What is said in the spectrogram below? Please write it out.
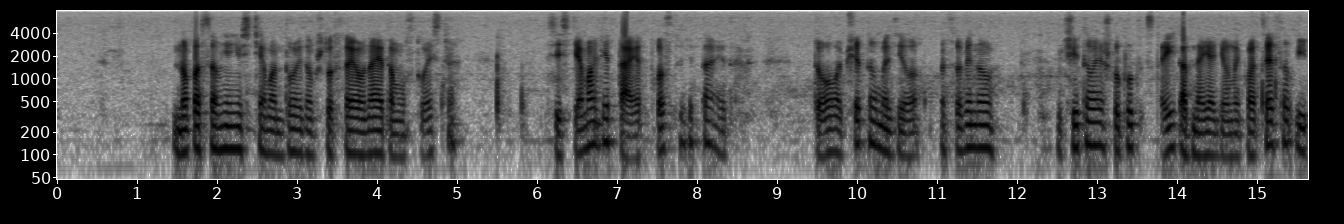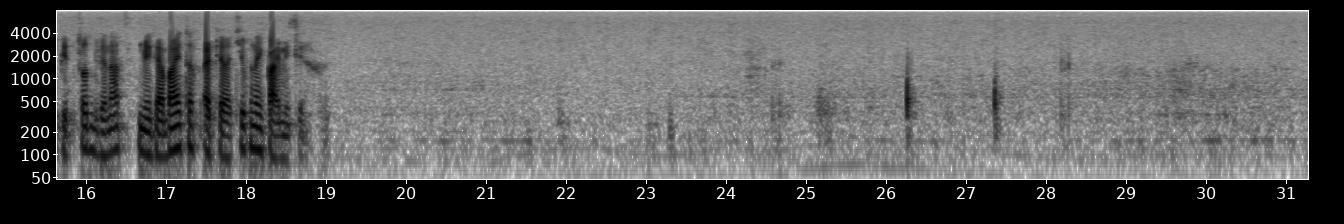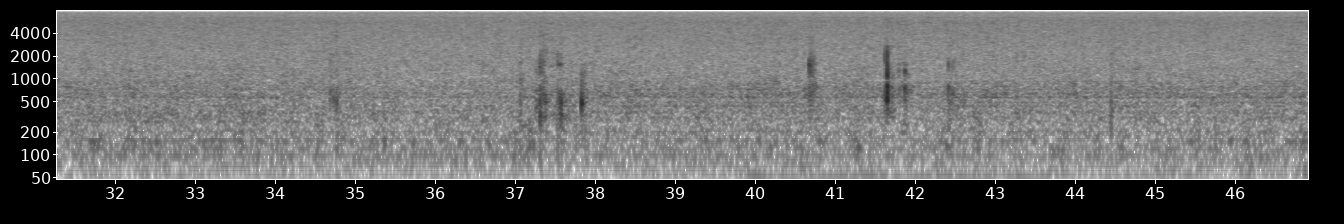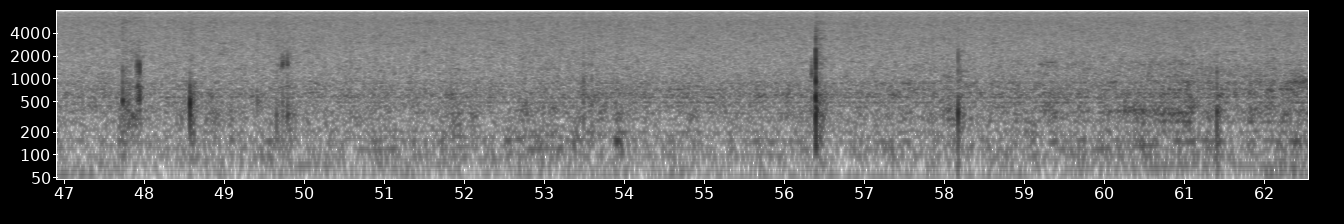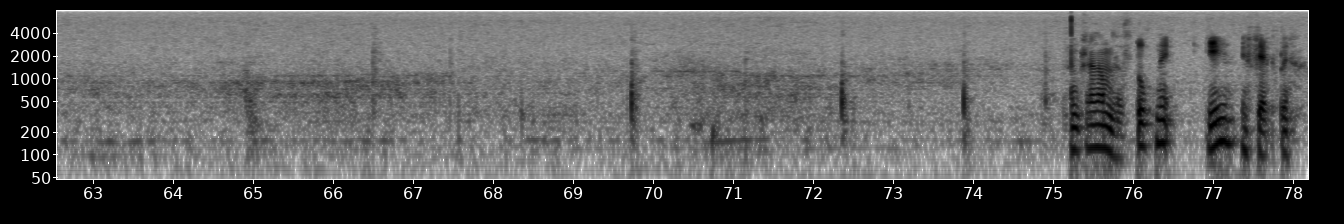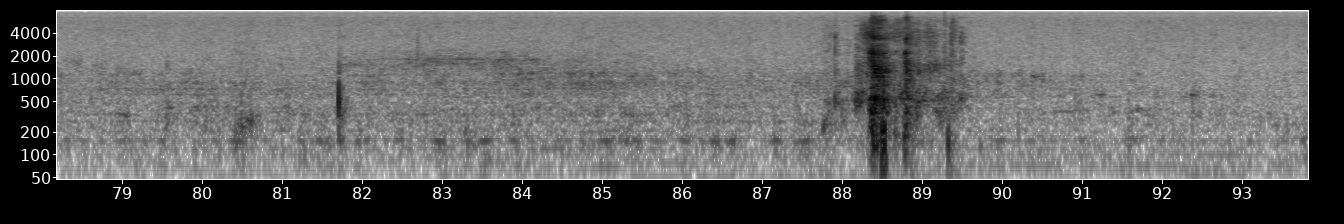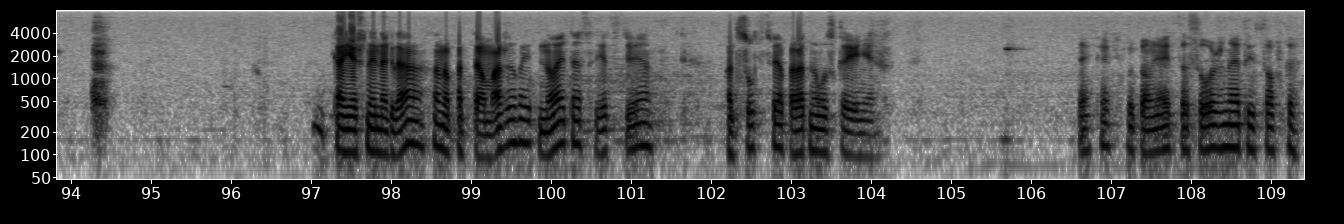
Но по сравнению с тем андроидом, что стоял на этом устройстве, система летает, просто летает. То вообще тормозило. Особенно учитывая, что тут стоит одноядерный процессор и 512 мегабайтов оперативной памяти. Также нам доступны и эффекты. Конечно, иногда оно подтормаживает, но это следствие отсутствия аппаратного ускорения так как выполняется сложная отрисовка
